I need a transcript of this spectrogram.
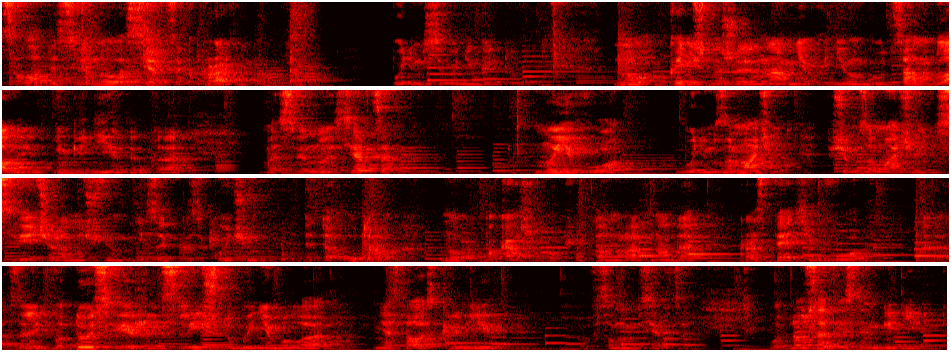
Салат из свиного сердца к празднику. Будем сегодня готовить. Ну, конечно же, нам необходимо будет самый главный ингредиент это свиное сердце. Мы его будем замачивать, причем замачивать с вечера начнем и закончим это утром. Ну, покажем, в общем. Там надо распять его, э, залить водой свежей, слить, чтобы не было, не осталось крови в самом сердце. Вот, ну, соответственно, ингредиенты.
